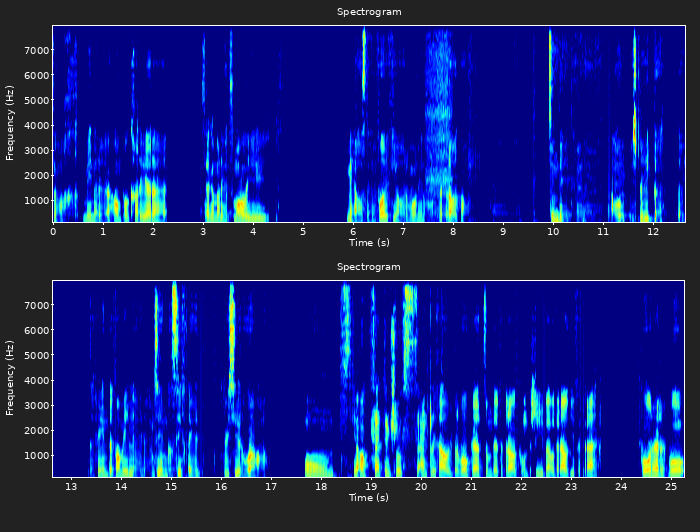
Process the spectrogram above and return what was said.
nach meiner Handballkarriere, sagen wir jetzt mal, in mehr als den fünf Jahren, wo ich noch einen Vertrag habe, äh, um dort auch etwas bieten, den Kindern, der Familie in dem Sinn, dass ich dort gewisse Ruhe habe und ja, es hat im Schluss endlich auch überwogen, um den Vertrag zu unterschreiben oder auch die Verträge vorher, die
